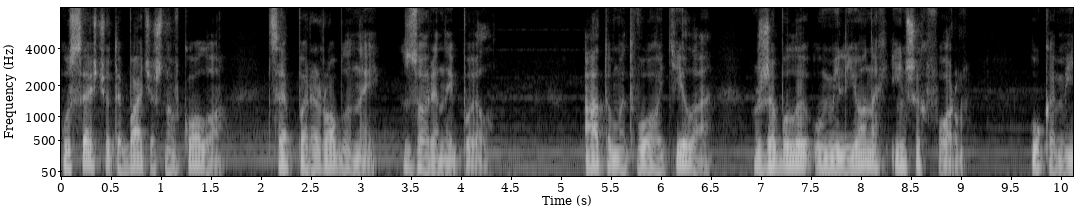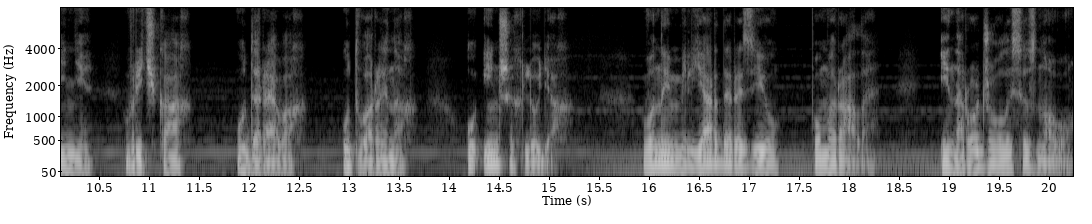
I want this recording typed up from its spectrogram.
Усе, що ти бачиш навколо, це перероблений зоряний пил. Атоми твого тіла вже були у мільйонах інших форм: у камінні, в річках, у деревах, у тваринах, у інших людях. Вони мільярди разів помирали і народжувалися знову,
